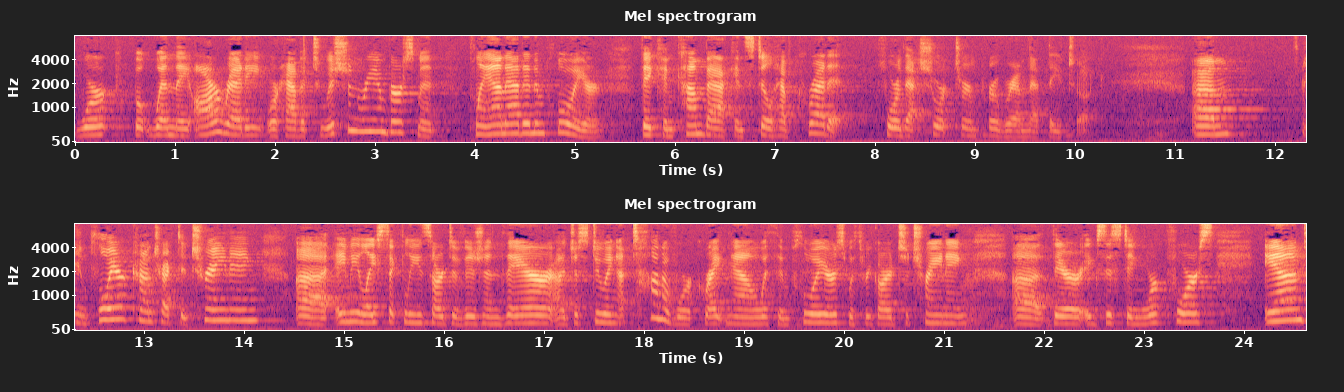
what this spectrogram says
work, but when they are ready or have a tuition reimbursement plan at an employer, they can come back and still have credit for that short term program that they took. Um, employer contracted training. Uh, Amy Lasik leads our division there, uh, just doing a ton of work right now with employers with regard to training uh, their existing workforce. And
